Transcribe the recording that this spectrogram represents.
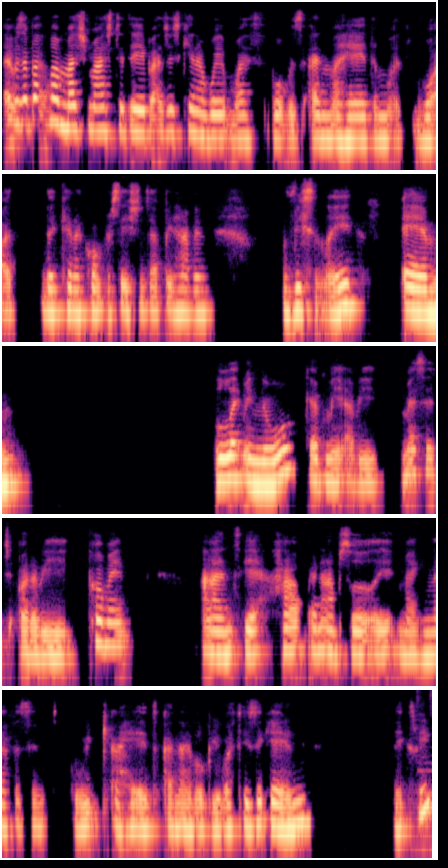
It was a bit of a mishmash today, but I just kind of went with what was in my head and what what the kind of conversations I've been having recently. Um, let me know, give me a wee message or a wee comment. And yeah, have an absolutely magnificent week ahead, and I will be with you again next week.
